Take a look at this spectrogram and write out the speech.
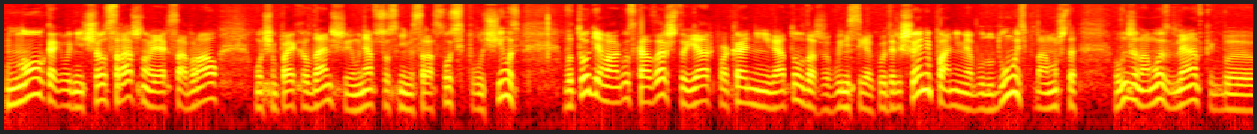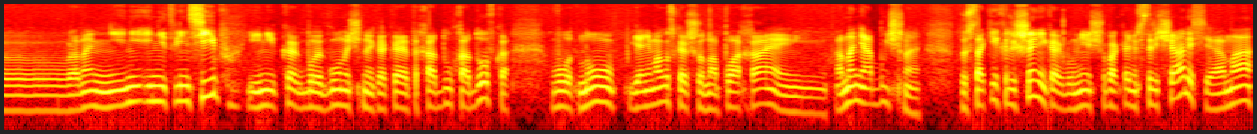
Но, как бы, ничего страшного, я их собрал, в общем, поехал дальше, и у меня все с ними срослось и получилось. В итоге я могу сказать, что я пока не готов даже вынести какое-то решение по ним, я буду думать, потому что лыжа, на мой взгляд, как бы, она не, не, и не твинсип, и не, как бы, гоночная какая-то ходу, ходовка, вот, но я не могу сказать, что она плохая, и она необычная. То есть таких решений, как бы, мне еще пока не встречались, и она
